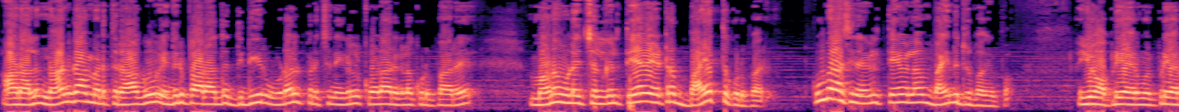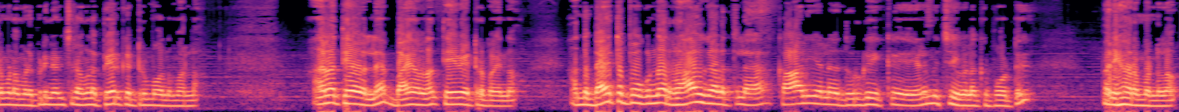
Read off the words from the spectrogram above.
ஆனாலும் நான்காம் இடத்து ராகு எதிர்பாராத திடீர் உடல் பிரச்சனைகள் கோளாறுகளை கொடுப்பாரு. மன உளைச்சல்கள் தேவையற்ற பயத்தை கொடுப்பாரு. கும்பராசினர்கள் தேவையில்லாமல் பயந்துட்டு இருப்பாங்க இப்போ. ஐயோ அப்படியே ஆயிருமோ இப்படி ஆயிருமோ நம்மளை எப்படி நினைச்சிருவாங்களோ பேர் கெட்டுருமோ அந்த மாதிரிலாம். அதெல்லாம் தேவையில்லை. பயம்லாம் தேவையற்ற பயம்தான். அந்த பயத்தை போக்குன்னா ராகு காலத்தில் காளி அல்லது துர்கைக்கு எலுமிச்சை விளக்கு போட்டு பரிகாரம் பண்ணலாம்.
